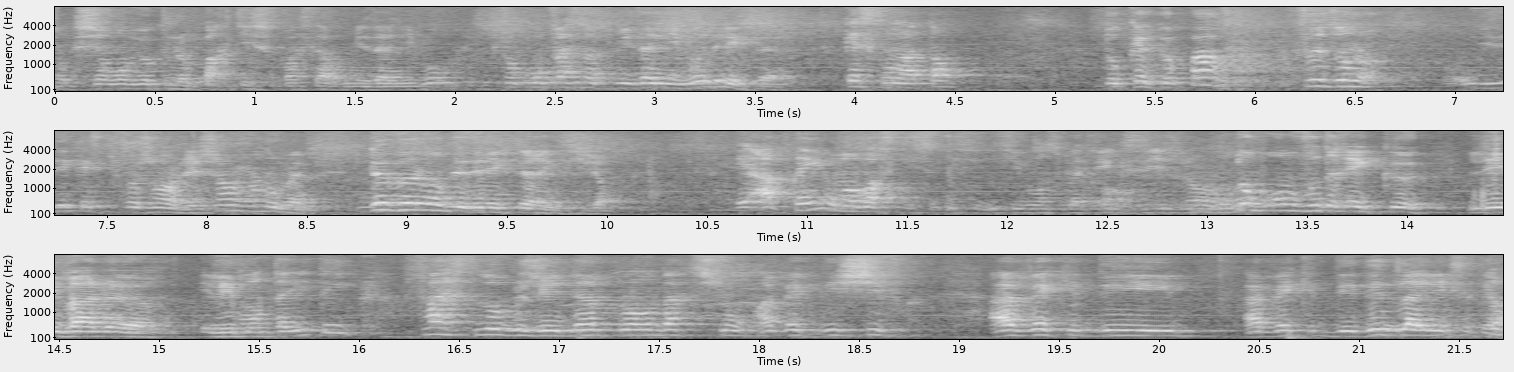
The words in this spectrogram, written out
donc si on veut que nos partis se fassent leur mise à niveau, il faut qu'on fasse notre mise à niveau d'électeurs. Qu'est-ce qu'on attend? Donc quelque part, faisons, on disait qu'est-ce qu'il faut changer, changeons nous-mêmes, devenons des électeurs exigeants. Et après, on va voir s'ils vont se mettre exigeants. Donc on voudrait que les valeurs et les mentalités fassent l'objet d'un plan d'action avec des chiffres, avec des, avec des deadlines, etc.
